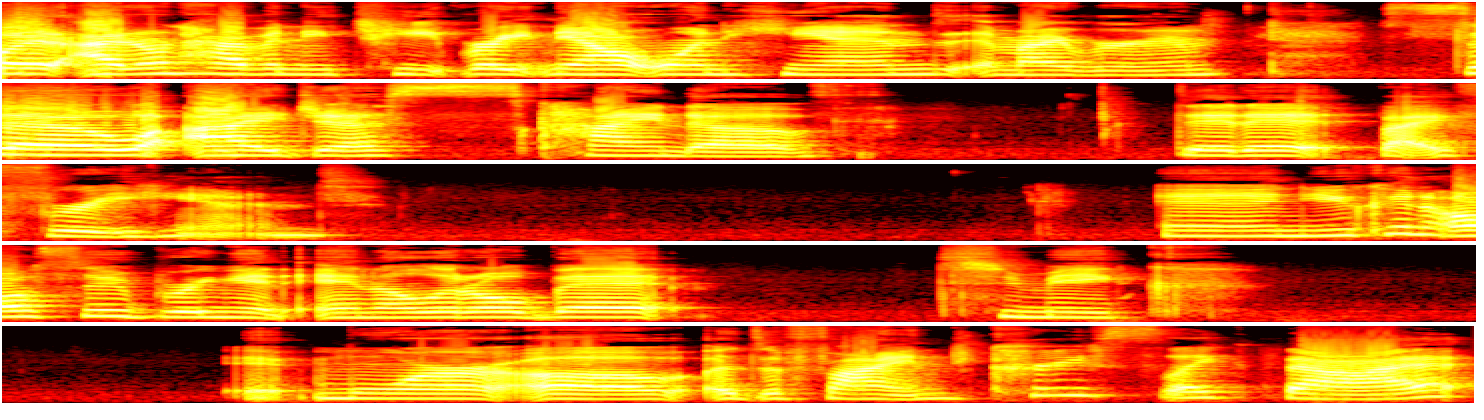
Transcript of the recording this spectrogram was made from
but I don't have any tape right now on hand in my room. So I just kind of did it by freehand. And you can also bring it in a little bit to make it more of a defined crease like that.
